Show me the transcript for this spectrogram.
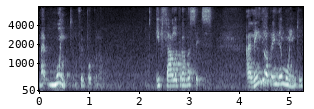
Mas muito, não foi pouco não. E falo para vocês. Além de eu aprender muito,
